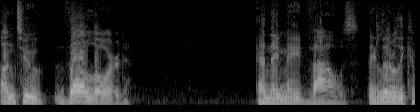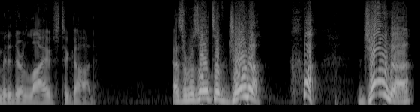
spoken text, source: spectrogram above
unto the Lord. And they made vows. They literally committed their lives to God. As a result of Jonah. Jonah,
